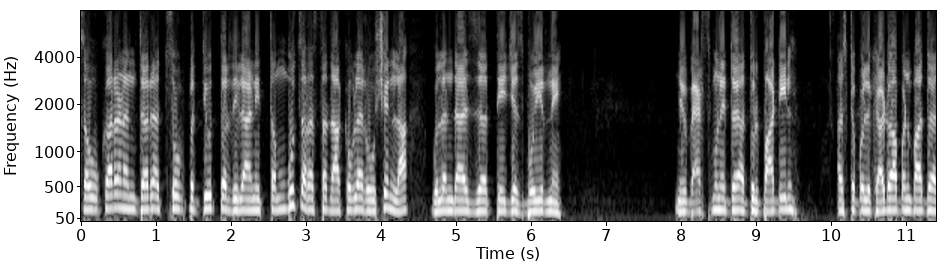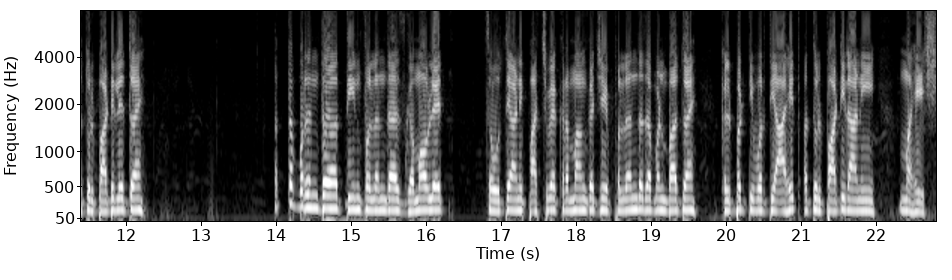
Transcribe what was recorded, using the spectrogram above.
चौकारानंतर चोख प्रत्युत्तर दिलं आणि तंबूचा रस्ता दाखवला रोशनला गोलंदाज तेजस भोईरने. न्यू बॅट्समन येतोय अतुल पाटील. अष्टपैलू खेळाडू आपण पाहतोय अतुल पाटील येतोय. आहे आत्तापर्यंत तीन फलंदाज गमावलेत. चौथ्या आणि पाचव्या क्रमांकाचे फलंदाज आपण पाहतोय. खेळपट्टीवरती आहेत अतुल पाटील आणि महेश.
